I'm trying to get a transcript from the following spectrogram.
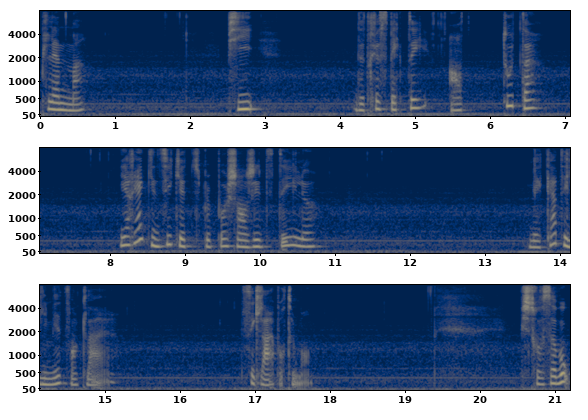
pleinement. De te respecter en tout temps. Il n'y a rien qui dit que tu peux pas changer d'idée, là. Mais quand tes limites sont claires, c'est clair pour tout le monde. Puis je trouve ça beau.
